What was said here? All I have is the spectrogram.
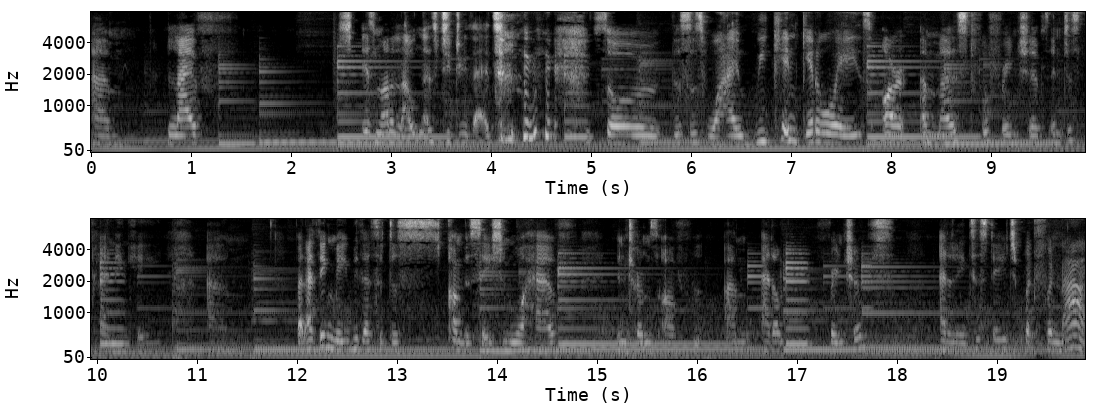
um, life is not allowing us to do that. so this is why weekend getaways are a must for friendships and just planning. Hey, um, but I think maybe that's a dis- conversation we'll have in terms of um, adult friendships at a later stage. But for now,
